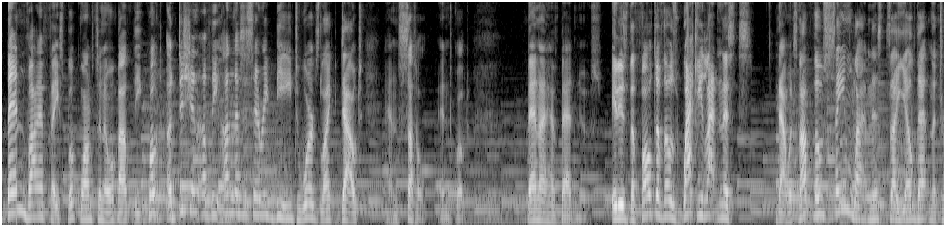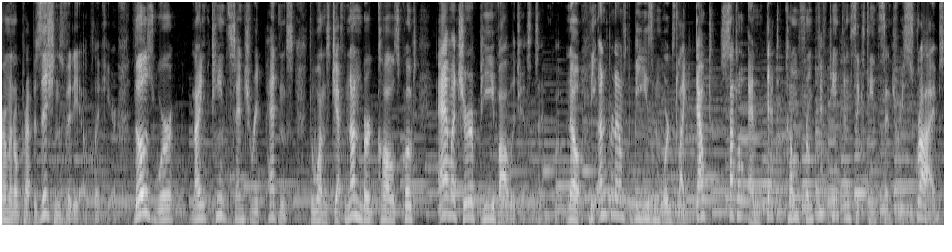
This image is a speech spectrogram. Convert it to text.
Ben via Facebook wants to know about the, quote, addition of the unnecessary B to words like doubt and subtle, end quote. Ben, I have bad news. It is the fault of those wacky Latinists! Now, it's not those same Latinists I yelled at in the terminal prepositions video, click here. Those were 19th century pedants, the ones Jeff Nunberg calls, quote, amateur peevologists, end quote. No, the unpronounced B's in words like doubt, subtle, and debt come from 15th and 16th century scribes.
